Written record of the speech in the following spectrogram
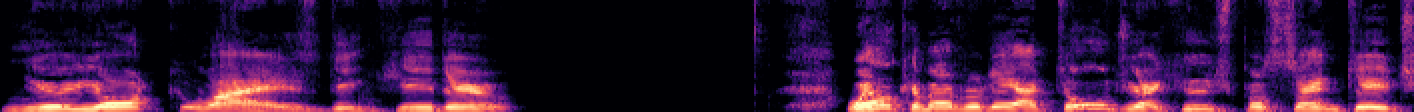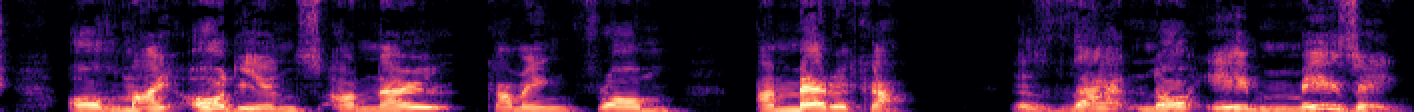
New York wise, Dinky Welcome, everybody. I told you a huge percentage of my audience are now coming from America. Is that not amazing?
